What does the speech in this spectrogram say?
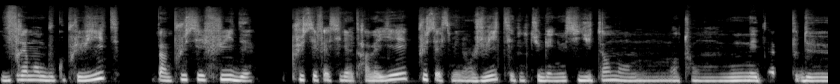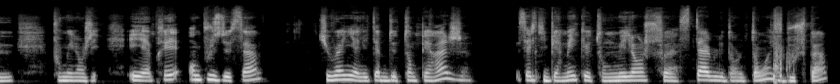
vraiment beaucoup plus vite plus c'est fluide, plus c'est facile à travailler, plus ça se mélange vite, et donc tu gagnes aussi du temps dans, dans ton étape de pour mélanger. Et après, en plus de ça, tu vois, il y a l'étape de tempérage, celle qui permet que ton mélange soit stable dans le temps et ne bouge pas.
